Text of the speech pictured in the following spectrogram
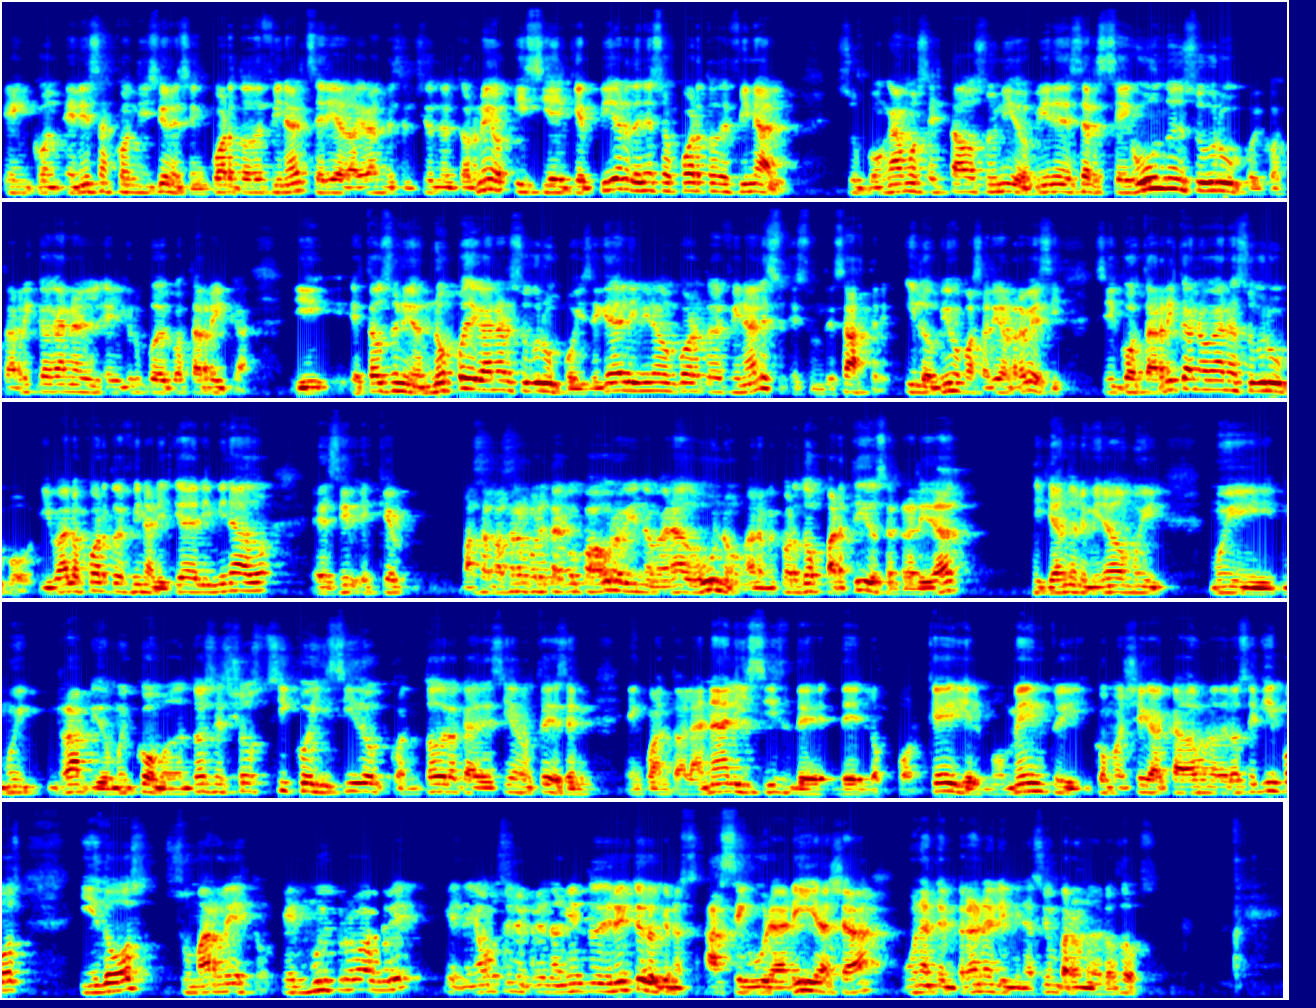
en, esas condiciones en cuartos de final sería la gran decepción del torneo. Y si el que pierde en esos cuartos de final, supongamos Estados Unidos, viene de ser segundo en su grupo y Costa Rica gana el, grupo de Costa Rica, y Estados Unidos no puede ganar su grupo y se queda eliminado en cuartos de final, es, es un desastre. Y lo mismo pasaría al revés. Si, si Costa Rica no gana su grupo y va a los cuartos de final y queda eliminado, es decir, es que vas a pasar por esta Copa Oro habiendo ganado uno, a lo mejor dos partidos en realidad, y quedando eliminado muy, muy, muy rápido, muy cómodo. Entonces yo sí coincido con todo lo que decían ustedes en, en cuanto al análisis de, de, los por qué y el momento y cómo llega cada uno de los equipos. Y dos, sumarle esto, que es muy probable que tengamos un enfrentamiento directo, lo que nos aseguraría ya una temprana eliminación para uno de los dos.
